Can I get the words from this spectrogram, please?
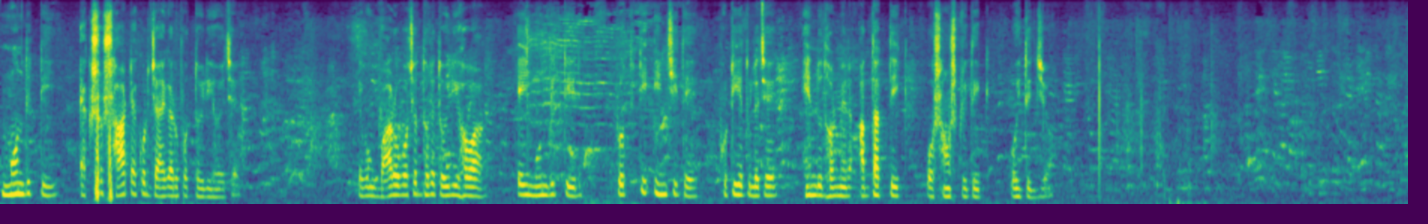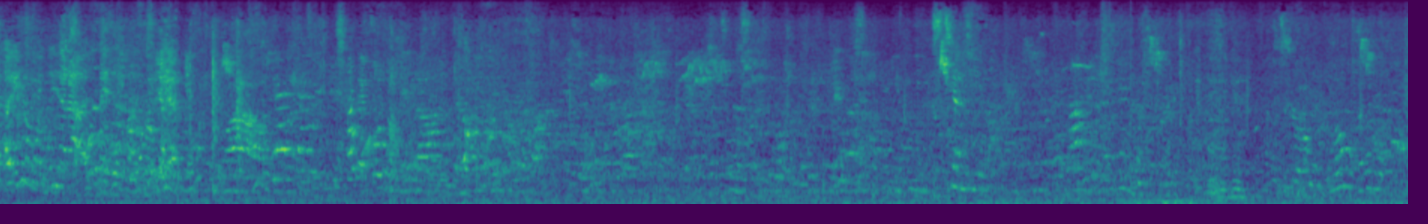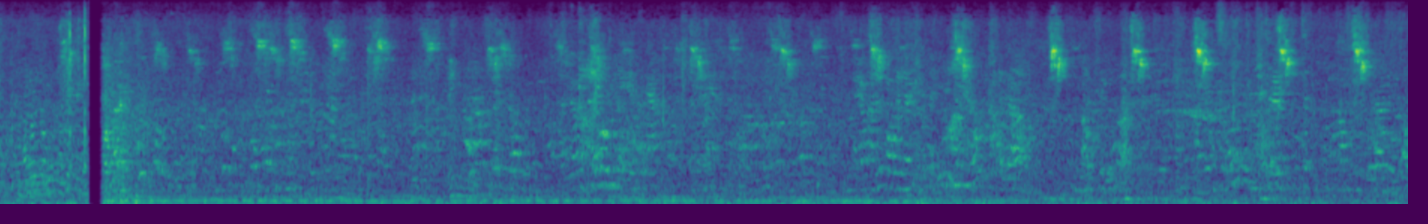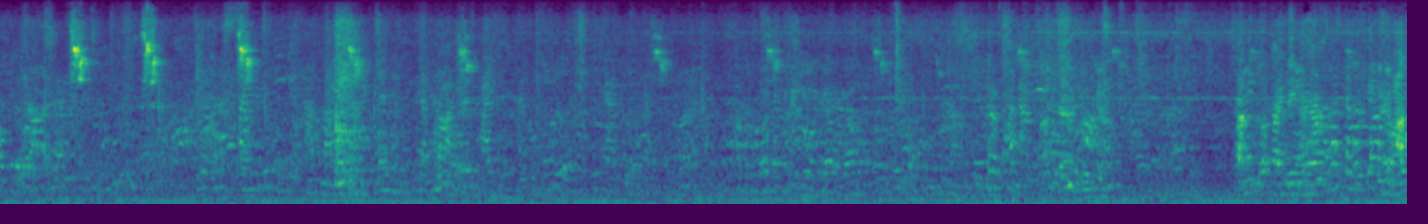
মন্দিরটি একশো ষাট একর জায়গার উপর তৈরি হয়েছে এবং বারো বছর ধরে তৈরি হওয়া এই মন্দিরটির প্রতিটি ইঞ্চিতে ফুটিয়ে তুলেছে হিন্দু ধর্মের আধ্যাত্মিক ও সাংস্কৃতিক ঐতিহ্য।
